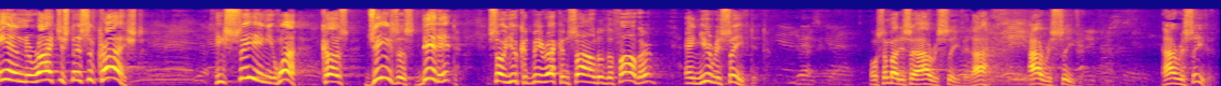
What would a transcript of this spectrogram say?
in the righteousness of Christ. He's seeing you. Why? Because Jesus did it so you could be reconciled to the Father, and you received it. Oh, somebody say, I receive it. I, I receive it. I receive it.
